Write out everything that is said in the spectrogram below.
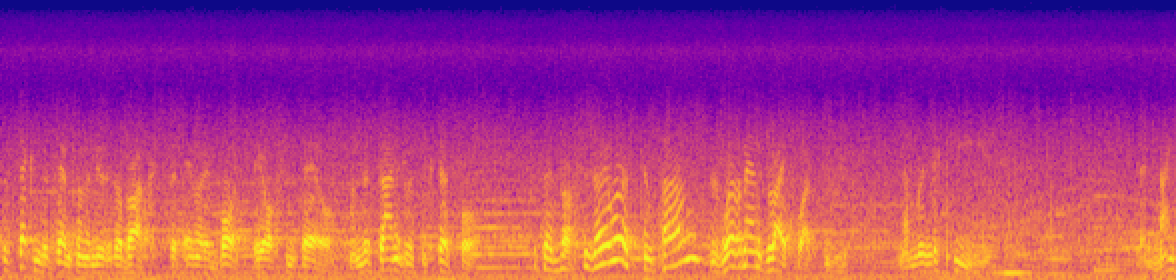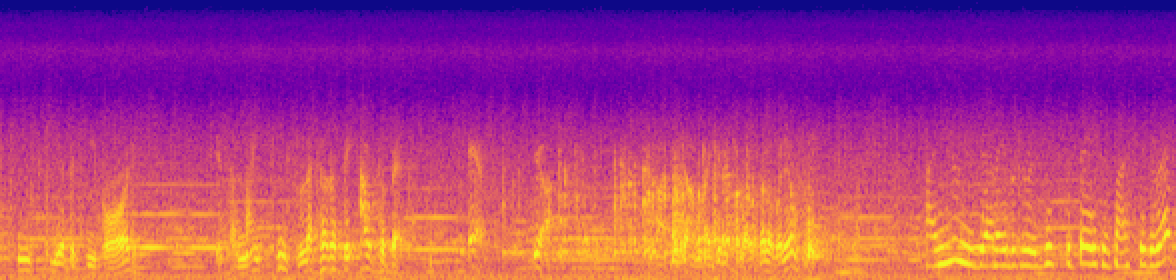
cents on the musical box that Emery bought at the auction sale. And this time it was successful. But that box is only worth two pounds. It was worth a man's life, Watson. Numbering the keys. The 19th key of the keyboard is the 19th letter of the alphabet. F. Here. Now, sit down when I give it to you, fellow, will you? I knew you'd be unable to resist the bait of my cigarette,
